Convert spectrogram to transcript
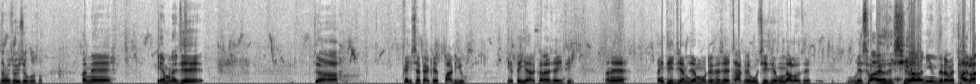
તમે જોઈ શકો છો. અને એમણે જે કહી શકાય કે પાડીઓ એ તૈયાર કરે છે અહીંથી. અને અહીંથી જેમ જેમ મોટી થશે ચાકરી ઓછી છે ઉનાળો છે બેસવા આવ્યો છે શિયાળાની અંદર હવે થાય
